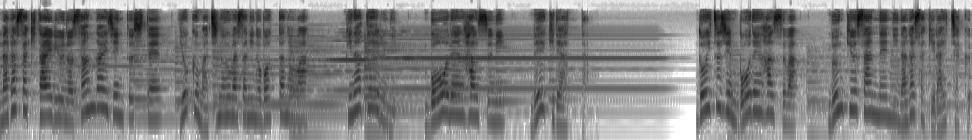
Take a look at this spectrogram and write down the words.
長崎大流の三外人としてよく町の噂に上ったのはピナテールにボーデンハウスに霊気であった。ドイツ人ボーデンハウスは文久3年に長崎来着。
